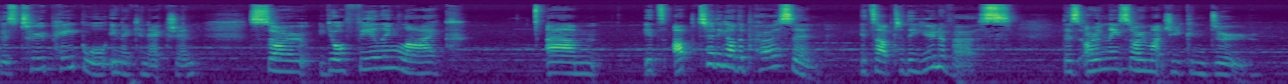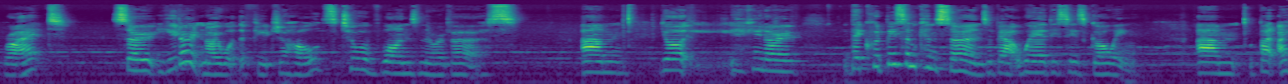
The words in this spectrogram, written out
there's two people in a connection. So you're feeling like um, it's up to the other person. It's up to the universe. There's only so much you can do, right? So you don't know what the future holds. Two of Wands in the reverse. Um, you're you know, there could be some concerns about where this is going. Um, but I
